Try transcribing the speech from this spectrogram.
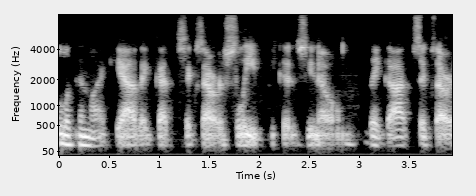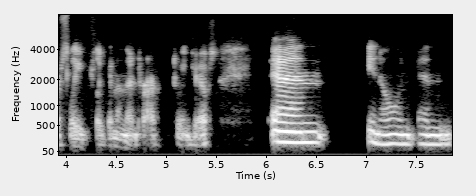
looking like yeah they got six hours sleep because you know they got six hours sleep sleeping in their truck between shifts and you know and, and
